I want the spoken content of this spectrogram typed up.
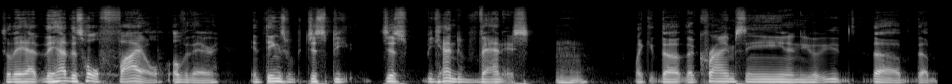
So they had they had this whole file over there, and things just be just began to vanish. Like the the crime scene and you, you the the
